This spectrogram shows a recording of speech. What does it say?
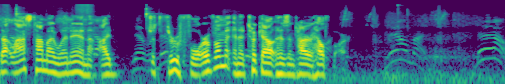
that last time I went in, I just threw four of them and it took out his entire health bar. Now, mate. Now.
